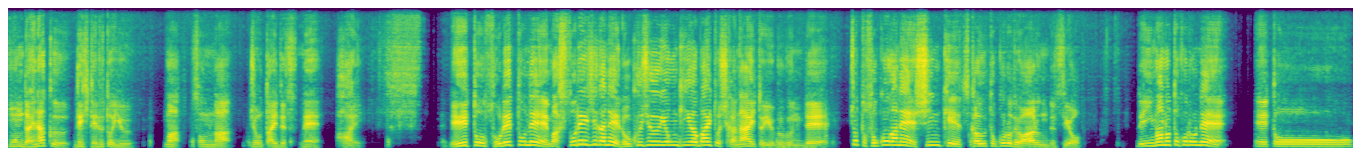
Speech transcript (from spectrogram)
問題なくできてるという、まあそんな状態ですね。はい。えーと、それとね、まあ、ストレージがね、64GB しかないという部分で、ちょっとそこがね、神経使うところではあるんですよ。で、今のところね、えっ、ー、と、こ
